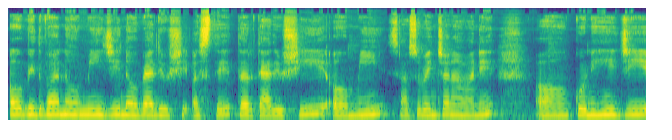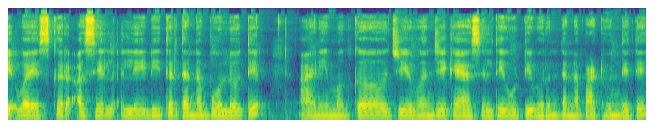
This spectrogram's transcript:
अ, विधवा नवमी जी नवव्या दिवशी असते तर त्या दिवशी मी सासूबाईंच्या नावाने कोणीही जी वयस्कर असेल लेडी तर त्यांना बोलवते. आणि मग जेवण जे काय असेल ते ओटी भरून त्यांना पाठवून देते.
